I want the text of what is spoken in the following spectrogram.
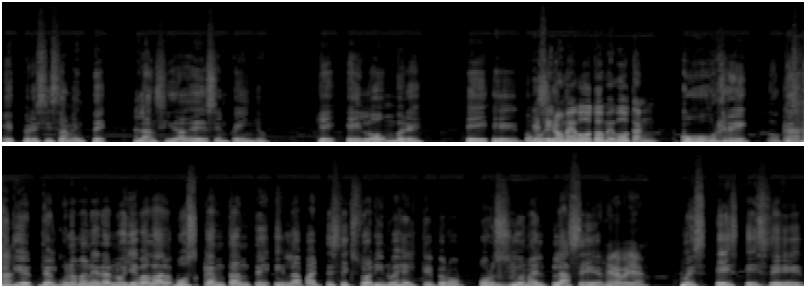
Es precisamente la ansiedad de desempeño. Que el hombre. eh, eh, ¿cómo Que si no me voto, me votan. Correcto, que si Ajá. de, de alguna manera no lleva la voz cantante en la parte sexual y no es el que proporciona el placer, Mira, vaya. Pues es, es, eh,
